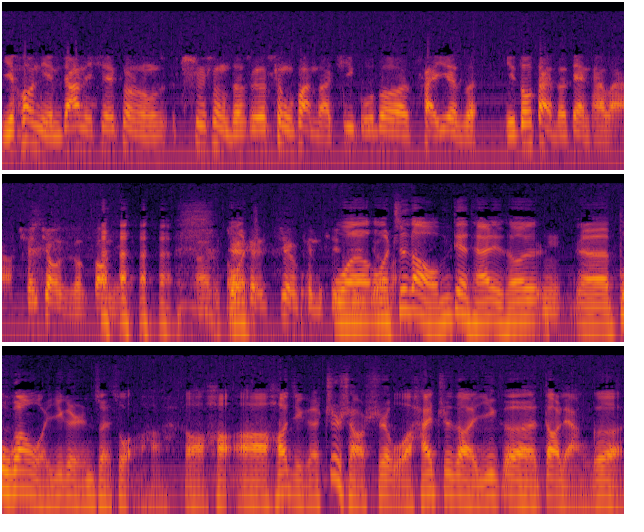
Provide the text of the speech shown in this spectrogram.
以后你们家那些各种吃剩的这个剩饭的鸡骨头、菜叶子，你都带到电台来啊，全交给高宁 啊。这个这个问题，我我知道我们电台里头，呃，不光我一个人在做啊，好好啊，好几个，至少是我还知道一个到两个，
